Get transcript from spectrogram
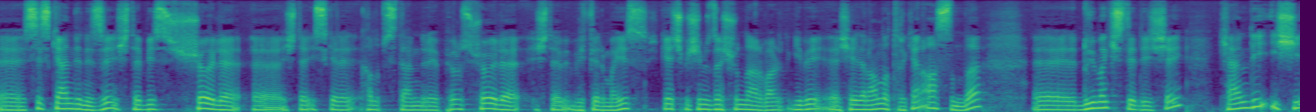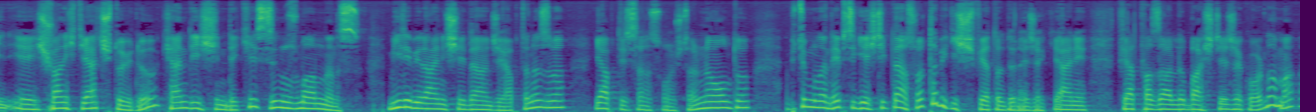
E, siz kendinizi işte biz şöyle e, işte iskele kalıp sistemleri yapıyoruz. Şöyle işte bir firmayız. Geçmişimizde şunlar var gibi e, şeyler anlatırken aslında e, duymak istediği şey kendi işi e, şu an ihtiyaç duyduğu kendi işindeki sizin uzmanlığınız. Birebir aynı şeyi daha önce yaptınız mı Yaptıysanız sonuçları ne oldu? Bütün bunların hepsi geçtikten sonra tabii ki iş fiyata dönecek. Yani fiyat pazarlığı başlayacak orada ama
